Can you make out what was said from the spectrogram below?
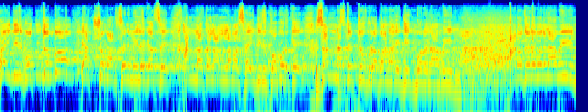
সাইদির বক্তব্য একশো পার্সেন্ট মিলে গেছে। আল্লাহ তালা আল্লামা সাইদির কবরকে জান্নাতের টুকরা বানাই দিক, বলেন আমিন। আরও জোরে বলেন আমিন।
